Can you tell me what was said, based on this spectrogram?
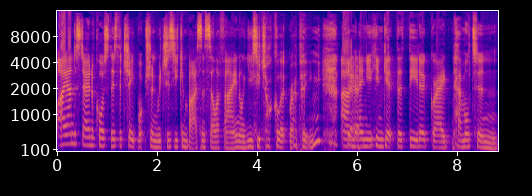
I understand, of course, there's the cheap option, which is you can buy some cellophane or use your chocolate wrapping, um, Yeah. and you can get the theatre grade Hamilton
